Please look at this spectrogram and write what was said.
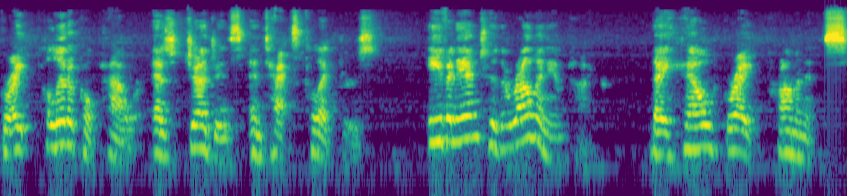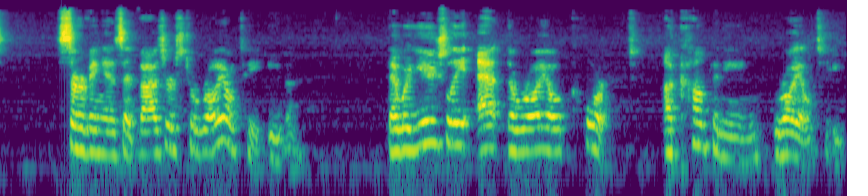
great political power as judges and tax collectors. Even into the Roman Empire, they held great prominence serving as advisors to royalty even. They were usually at the royal court, accompanying royalty.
